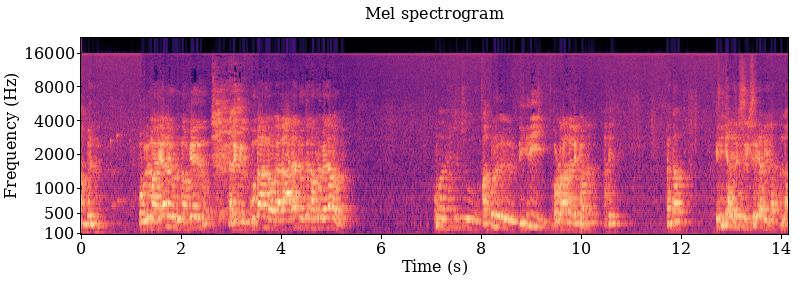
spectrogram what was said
അമ്പലം? ഇപ്പൊ ഒരു മലയാളിയോട് നമ്പിയായിരുന്നു. അല്ലെങ്കിൽ പൂന്താനോട് അത് ആരാന്ന് ചോദിച്ചാൽ നമ്മൾ വേദാറാവില്ലേ അപ്പൊ ഞാൻ ചോദിച്ചു അക്ബർ ഡിഗ്രി ഹോൾഡറാന്നല്ലേ പറഞ്ഞത് അതെ. എന്താ? എനിക്ക് അതിലെ ശ്രീശ്രീ അറിയില്ല. എന്താ?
